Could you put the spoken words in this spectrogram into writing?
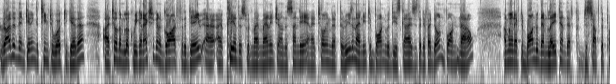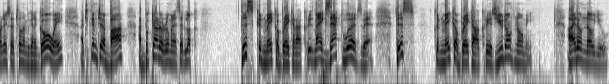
rather than getting the team to work together, I told them, look, we're actually going to go out for the day. I, I cleared this with my manager on the Sunday, and I told him that the reason I need to bond with these guys is that if I don't bond now, I'm going to have to bond with them later, and that could disrupt the project. So I told them we're going to go away. I took them to a bar. I booked out a room, and I said, look, this could make or break our careers. My exact words were, this could make or break our careers. You don't know me. I don't know you.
